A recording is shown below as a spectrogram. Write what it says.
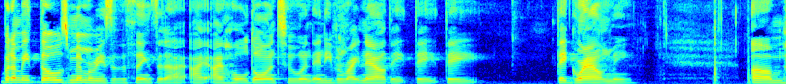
but I mean those memories are the things that I, I, I hold on to, and, and even right now they they they they ground me. Um,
